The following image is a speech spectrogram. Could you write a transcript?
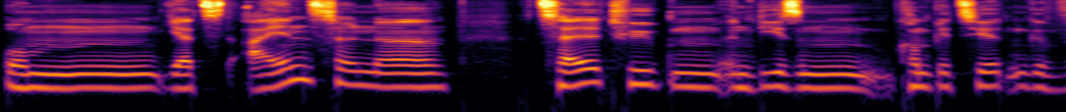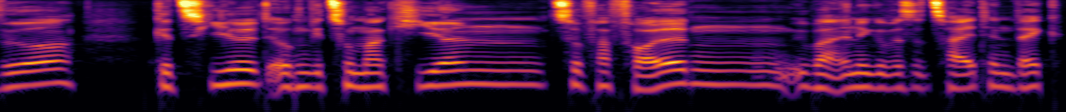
um jetzt einzelne Zelltypen in diesem komplizierten Gewirr gezielt irgendwie zu markieren, zu verfolgen über eine gewisse Zeit hinweg,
